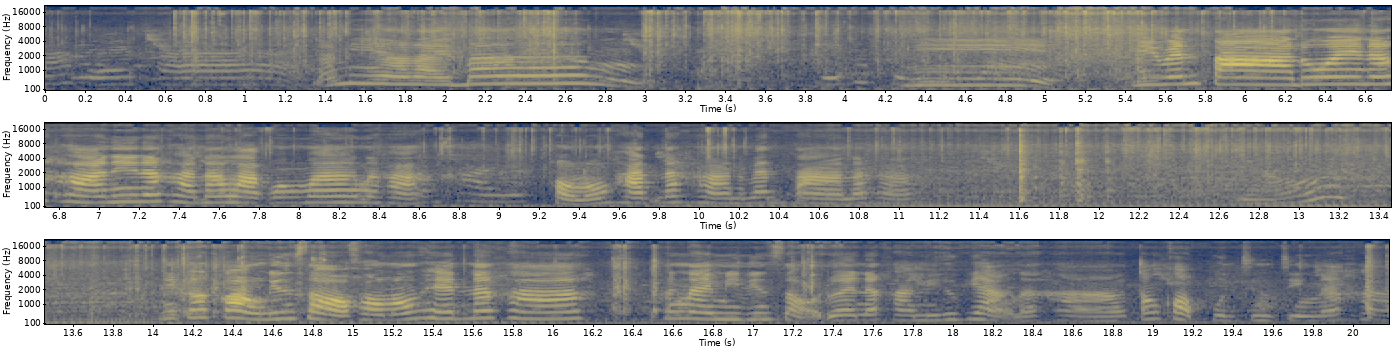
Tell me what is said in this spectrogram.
มากเลยค่ะแล้วมีอะไรบ้างเฮ้ยทุกคนนี่ มีแว่นตาด้วยนะคะนี่นะคะน่ารักมากๆนะคะ ของน้องพัดนะคะแว่นตานะคะเดี๋ยวนี่ก็กล่องดินสอของน้องเพชรนะคะ ข้างในมีดินสอด้วยนะคะ มีทุกอย่างนะคะ ต้องขอบคุณจริง ๆนะคะ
